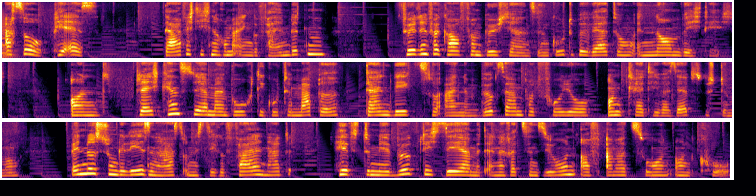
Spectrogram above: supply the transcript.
Ach so, PS. Darf ich dich noch um einen Gefallen bitten? Für den Verkauf von Büchern sind gute Bewertungen enorm wichtig. Und vielleicht kennst du ja mein Buch Die gute Mappe, dein Weg zu einem wirksamen Portfolio und kreativer Selbstbestimmung. Wenn du es schon gelesen hast und es dir gefallen hat, hilfst du mir wirklich sehr mit einer Rezension auf Amazon und Co.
